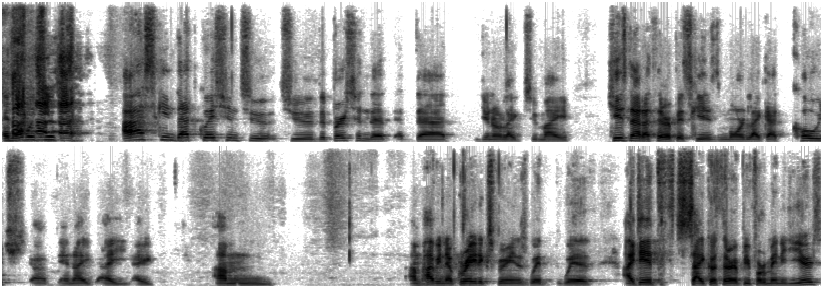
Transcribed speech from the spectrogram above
And I was just asking that question to to the person that that you know, like to my. He's not a therapist. He's more like a coach, uh, and I I I I'm I'm having a great experience with with. I did psychotherapy for many years,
